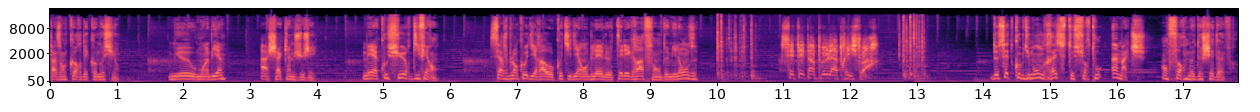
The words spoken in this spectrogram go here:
pas encore des commotions. Mieux ou moins bien, à chacun de juger. Mais à coup sûr différent Serge Blanco dira au quotidien anglais Le Télégraphe en 2011 C'était un peu la préhistoire. De cette Coupe du Monde reste surtout un match, en forme de chef-d'œuvre.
